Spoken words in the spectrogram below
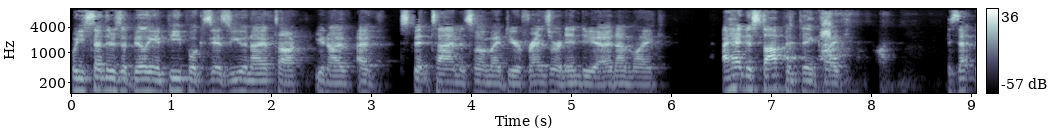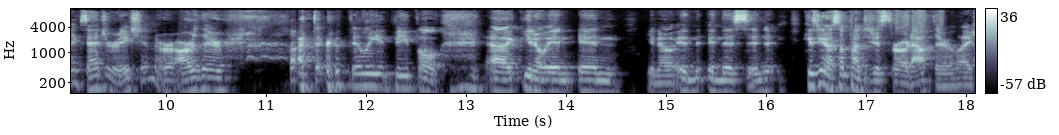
when you said there's a billion people because as you and I have talked, you know, I've, I've spent time and some of my dear friends are in India, and I'm like, I had to stop and think like, is that an exaggeration or are there are there a billion people, uh, you know, in in you know, in in this, because you know, sometimes you just throw it out there, like,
